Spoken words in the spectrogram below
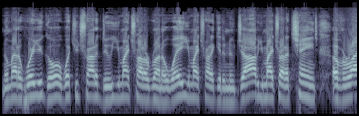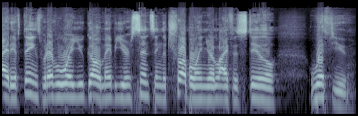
No matter where you go or what you try to do, you might try to run away, you might try to get a new job, you might try to change a variety of things, but everywhere you go, maybe you're sensing the trouble in your life is still with you.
